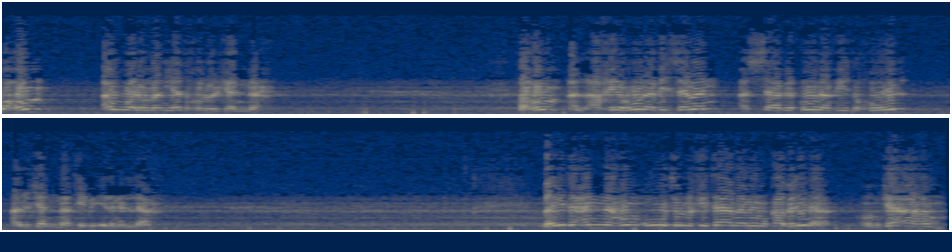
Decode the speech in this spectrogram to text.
وهم أول من يدخل الجنة. فهم الأخيرون في الزمن السابقون في دخول الجنة بإذن الله. بيد أنهم أوتوا الكتاب من قبلنا هم جاءهم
